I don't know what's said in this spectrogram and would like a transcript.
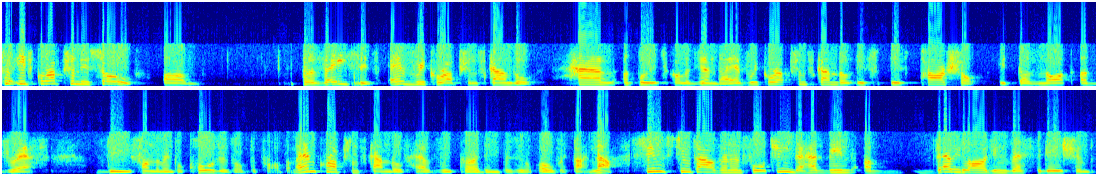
So if corruption is so um, pervasive, every corruption scandal has a political agenda. Every corruption scandal is, is partial. It does not address the fundamental causes of the problem. And corruption scandals have recurred in Brazil over time. Now, since 2014, there has been a very large investigation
